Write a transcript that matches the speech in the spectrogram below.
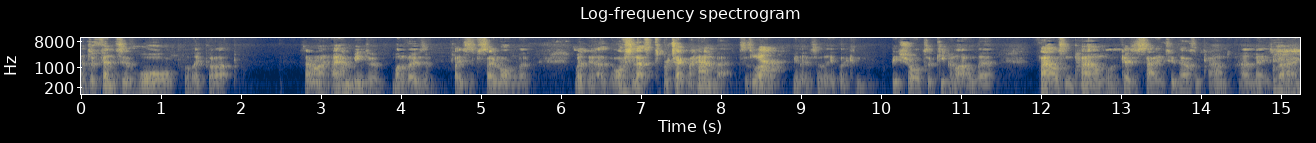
a defensive wall that they put up. Is that right? I haven't been to one of those places for so long that. Well, obviously, that's to protect the handbags as well. Yeah. You know, so they, they can be sure to keep an eye on their thousand pound, or in case of Sally, two thousand pound Hermes bag.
